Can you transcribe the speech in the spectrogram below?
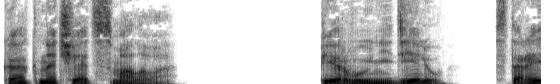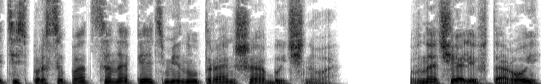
Как начать с малого? Первую неделю старайтесь просыпаться на 5 минут раньше обычного. В начале второй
